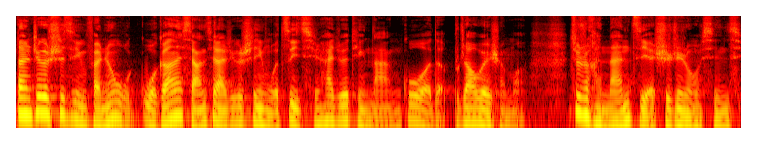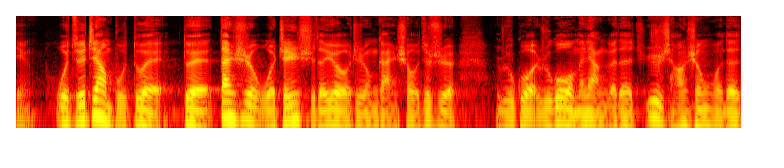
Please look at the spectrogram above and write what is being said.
但这个事情，反正我我刚才想起来这个事情，我自己其实还觉得挺难过的，不知道为什么，就是很难解释这种心情。我觉得这样不对，对，但是我真实的又有这种感受，就是如果如果我们两个的日常生活的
